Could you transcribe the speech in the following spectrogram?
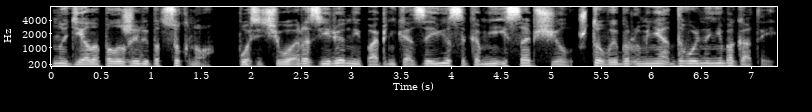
но дело положили под сукно, после чего разъяренный папенька заявился ко мне и сообщил, что выбор у меня довольно небогатый,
